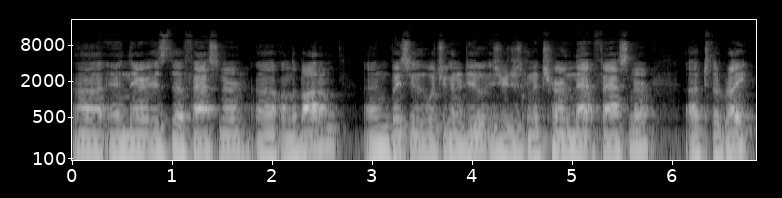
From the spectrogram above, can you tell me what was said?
and there is the fastener on the bottom. And basically what you're gonna do is you're just gonna turn that fastener to the right,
